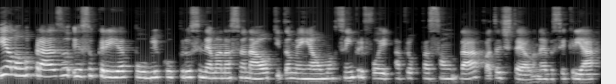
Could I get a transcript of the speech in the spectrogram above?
E a longo prazo isso cria público para o cinema nacional, que também é uma sempre foi a preocupação da cota de tela, né? Você criar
